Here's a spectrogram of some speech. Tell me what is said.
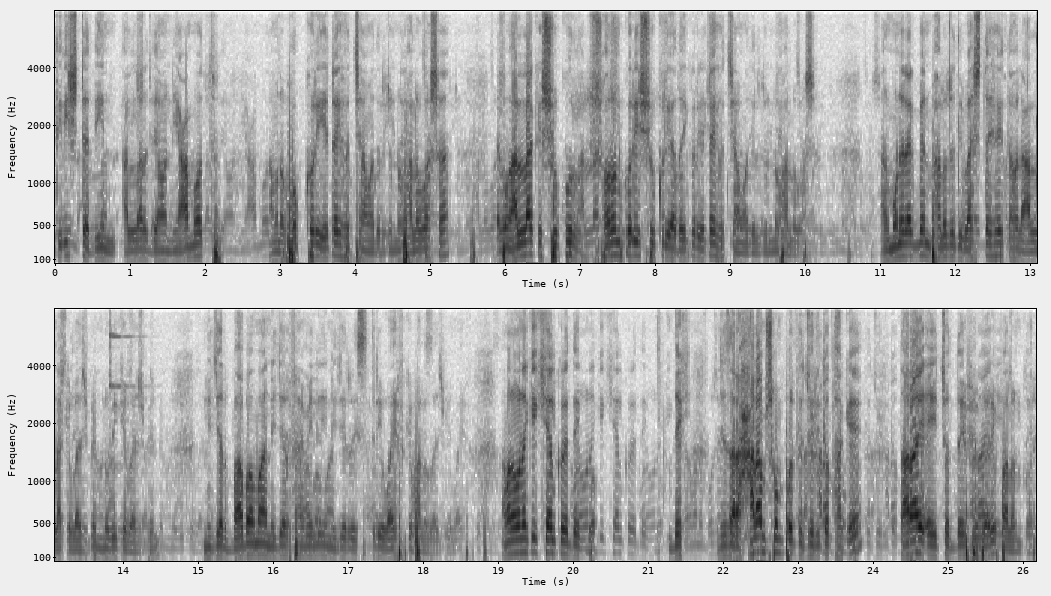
তিরিশটা দিন, আল্লাহর দেওয়া নিয়ামত আমরা ভোগ করি। এটাই হচ্ছে আমাদের জন্য ভালোবাসা। এবং আল্লাহকে শুকুর, স্মরণ করি, শুক্রিয়া আদায় করি। এটাই হচ্ছে আমাদের জন্য ভালোবাসা। আর মনে রাখবেন ভালো যদি বাঁচতে হয় তাহলে আল্লাহকে বাসবেন নবীকে বাসবেন নিজের বাবা মা নিজের ফ্যামিলি নিজের স্ত্রী ওয়াইফকে ভালোবাসবেন। আমরা অনেকে খেয়াল করে দেখব। দেখ যে যারা হারাম সম্পর্কে জড়িত থাকে তারাই এই চোদ্দই ফেব্রুয়ারি পালন করে।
